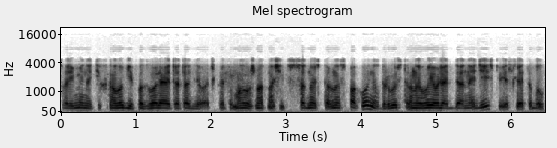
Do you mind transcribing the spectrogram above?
современные технологии позволяют это делать. К этому нужно относиться, с одной стороны, спокойно, с другой стороны, выявлять данное действие. Если это был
